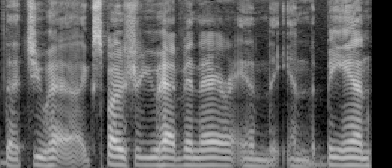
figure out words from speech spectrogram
that you have exposure you have in there in the in the bend,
